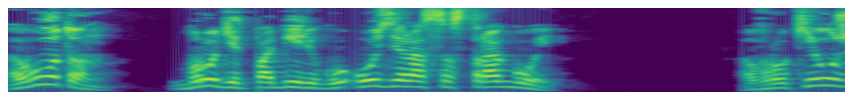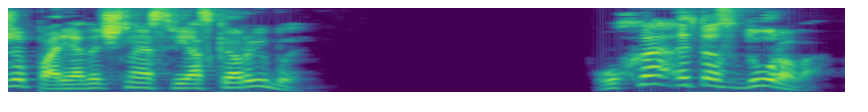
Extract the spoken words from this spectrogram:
вот он, бродит по берегу озера со строгой. В руке уже порядочная связка рыбы. Уха — это здорово.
